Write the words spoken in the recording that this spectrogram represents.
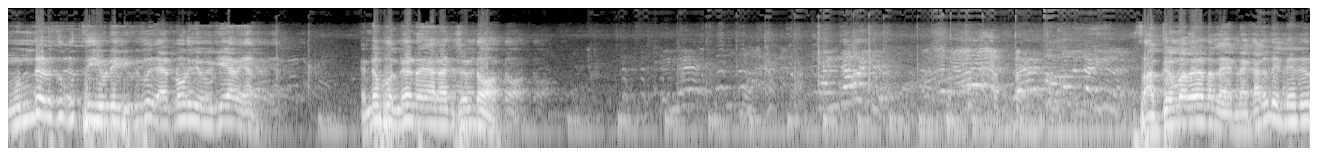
മുണ്ടെടുത്ത് കുത്തി ഇവിടെ ഇരിക്കുന്ന ചേട്ടനോട് ചോദിക്കുകയാണ് ഞാൻ എന്റെ പൊന്നേട്ട ഞാൻ അടിച്ചിട്ടുണ്ടോ? സത്യം പറയണ്ടല്ലേ? എന്നെക്കാളും വലിയൊരു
